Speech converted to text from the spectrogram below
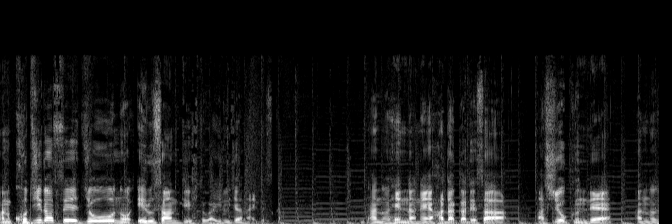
あのこじらせ女王のエルさんっていう人がいるじゃないですか。あの変なね裸でさ足を組んであの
